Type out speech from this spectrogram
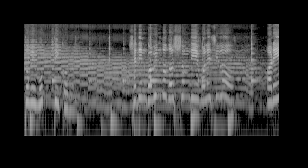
তুমি মুক্তি করো। সেদিন গোবিন্দ দর্শন দিয়ে বলেছিল অরে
